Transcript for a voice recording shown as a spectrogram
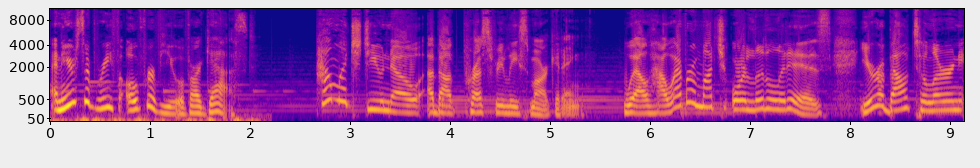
And here's a brief overview of our guest. How much do you know about press release marketing? Well, however much or little it is, you're about to learn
